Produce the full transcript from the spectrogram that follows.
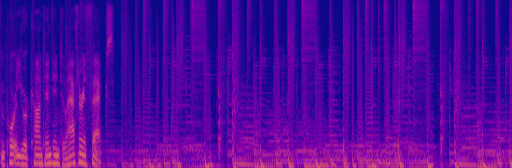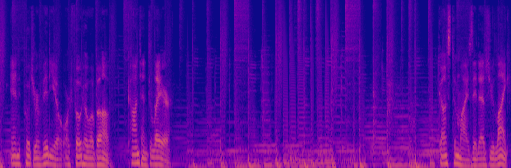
Import your content into After Effects. And put your video or photo above, content layer. Customize it as you like.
